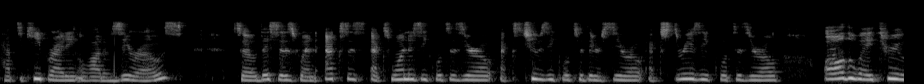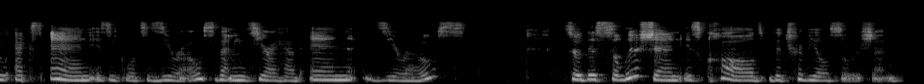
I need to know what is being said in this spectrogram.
have to keep writing a lot of zeros. So this is when x is x1 is equal to 0, x2 is equal to 0, x3 is equal to 0, all the way through xn is equal to 0. So that means here I have n zeros. So this solution is called the trivial solution.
